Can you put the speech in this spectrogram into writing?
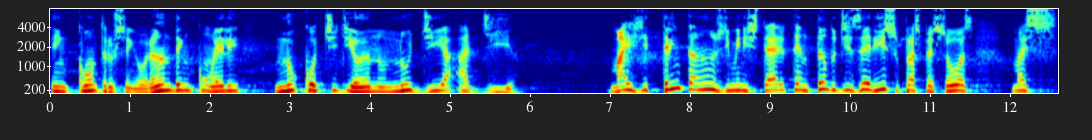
encontrem o Senhor, andem com Ele no cotidiano, no dia a dia. Mais de 30 anos de ministério tentando dizer isso para as pessoas, mas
